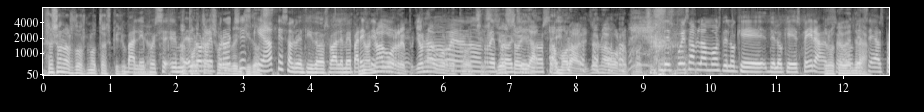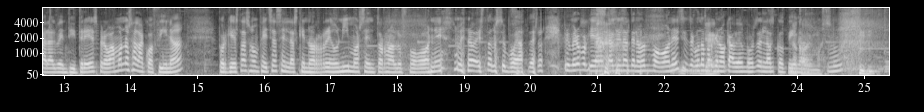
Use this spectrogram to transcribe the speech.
Esas son las dos notas que yo Vale, pues eh, los reproches que haces al 22, vale, me parece no, no Hago yo no, hago reproches, yo soy amoral, yo no hago reproches. Después hablamos de lo que, de lo que esperas de lo que o deseas para el 23, pero vámonos a la cocina porque estas son fechas en las que nos reunimos en torno a los fogones, pero esto no se puede hacer. Primero porque ya casi no tenemos fogones y segundo porque no cabemos en las cocinas. No cabemos. ¿Mm?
